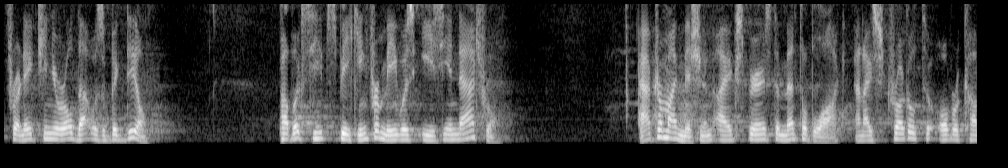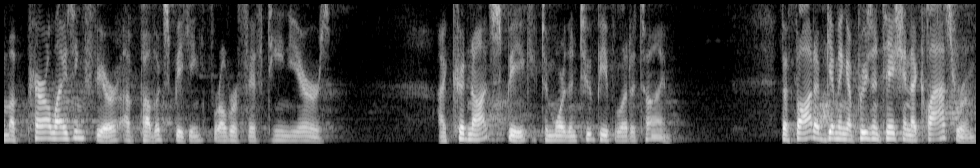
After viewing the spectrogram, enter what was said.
For an 18 year old, that was a big deal. Public speaking for me was easy and natural. After my mission, I experienced a mental block and I struggled to overcome a paralyzing fear of public speaking for over 15 years. I could not speak to more than two people at a time. The thought of giving a presentation in a classroom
